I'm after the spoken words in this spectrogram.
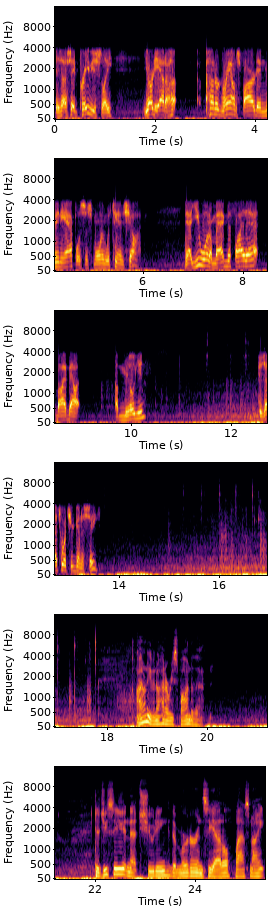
as I said previously, you already had a hundred rounds fired in Minneapolis this morning with ten shot. Now you want to magnify that by about a million, because that's what you're going to see. I don't even know how to respond to that. Did you see in that shooting, the murder in Seattle last night,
